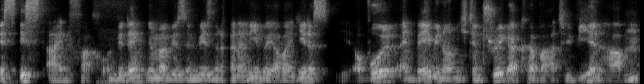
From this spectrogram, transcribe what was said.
es ist einfach. Und wir denken immer, wir sind Wesen reiner Liebe. Ja, aber jedes, obwohl ein Baby noch nicht den Triggerkörper hat, wie wir ihn haben,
